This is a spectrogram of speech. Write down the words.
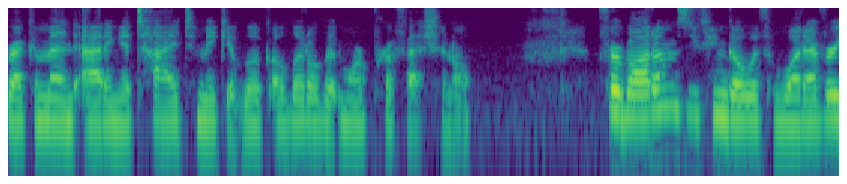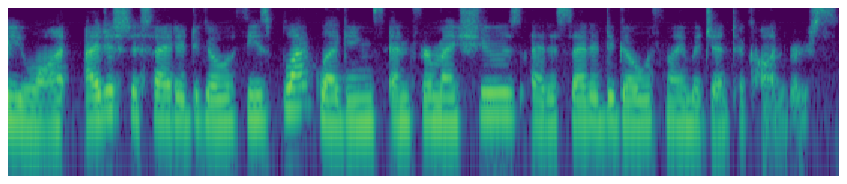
recommend adding a tie to make it look a little bit more professional. For bottoms, you can go with whatever you want. I just decided to go with these black leggings, and for my shoes, I decided to go with my magenta Converse.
